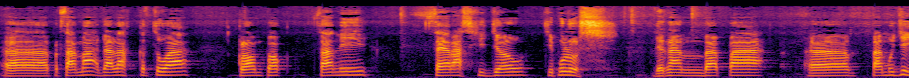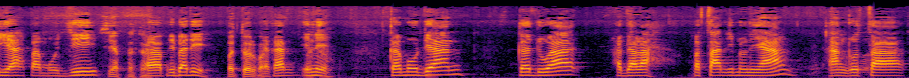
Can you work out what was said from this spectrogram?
Uh, pertama adalah Ketua Kelompok Tani Teras Hijau Cipulus dengan Bapak uh, Pak Muji ya, Pak Muji Siap, betul. uh, pribadi. Betul, Pak. Ya kan? Ini. Kemudian kedua adalah petani milenial, anggota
